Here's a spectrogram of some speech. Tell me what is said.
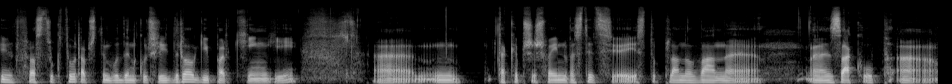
infrastruktura przy tym budynku, czyli drogi, parkingi. Takie przyszłe inwestycje. Jest tu planowany e, zakup e,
